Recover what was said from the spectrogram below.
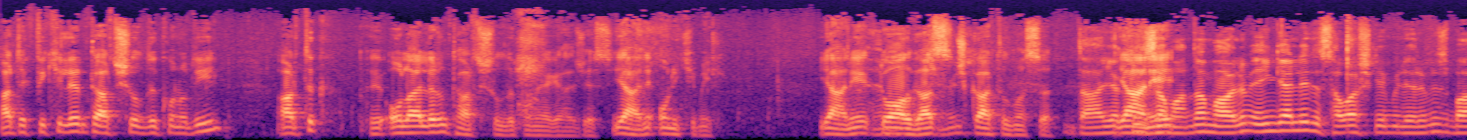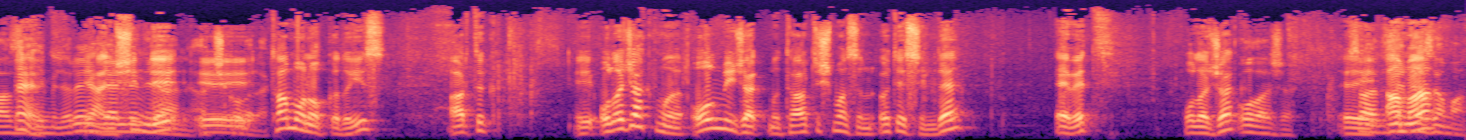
Artık fikirlerin tartışıldığı konu değil, artık e, olayların tartışıldığı konuya geleceğiz. Yani 12 mil. Yani doğalgaz 12 mil. çıkartılması. Daha yakın yani, zamanda malum engelledi. Savaş gemilerimiz bazı Evet, gemileri yani engelledi şimdi yani açık e, olarak. tam o noktadayız. Artık e, olacak mı, olmayacak mı tartışmasının ötesinde evet olacak. Olacak. E, Sadece ama ne zaman?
